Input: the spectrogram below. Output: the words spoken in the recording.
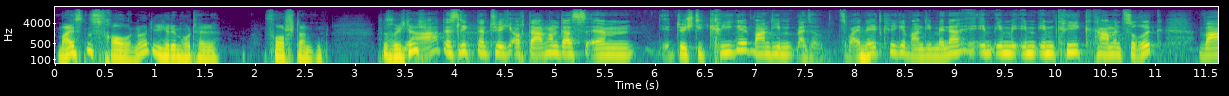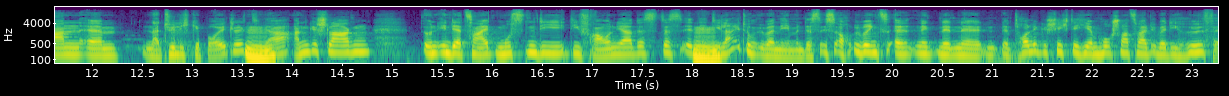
meistens Frauen, ne, die hier dem Hotel vorstanden. Ist das richtig? Ja, das liegt natürlich auch daran, dass ähm, durch die Kriege waren die, also zwei Hm. Weltkriege waren die Männer im, im, im, im Krieg, kamen zurück, waren ähm, natürlich gebeutelt, Hm. ja, angeschlagen. Und in der Zeit mussten die, die Frauen ja das, das, äh, Hm. die Leitung übernehmen. Das ist auch übrigens eine äh, ne, ne, ne tolle Geschichte hier im Hochschwarzwald über die Höfe.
